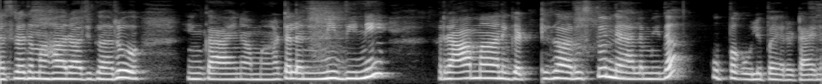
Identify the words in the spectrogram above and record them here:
దశరథ మహారాజు గారు ఇంకా ఆయన మాటలన్నీ విని రామ అని గట్టిగా అరుస్తూ నేల మీద కుప్పకూలిపోయారట ఆయన.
